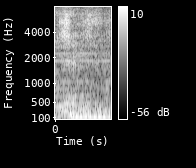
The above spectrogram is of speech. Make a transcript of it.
oxygen.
